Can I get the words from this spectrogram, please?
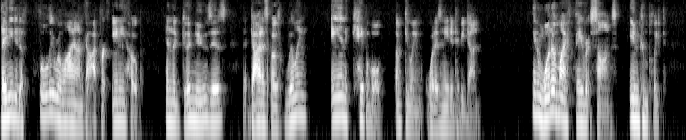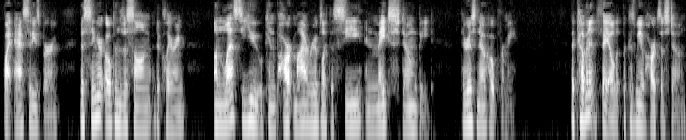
They needed to fully rely on God for any hope. And the good news is that God is both willing and capable of doing what is needed to be done. In one of my favorite songs, Incomplete, by As Cities Burn, the singer opens the song declaring, Unless you can part my ribs like the sea and make stone beat, there is no hope for me. The covenant failed because we have hearts of stone.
